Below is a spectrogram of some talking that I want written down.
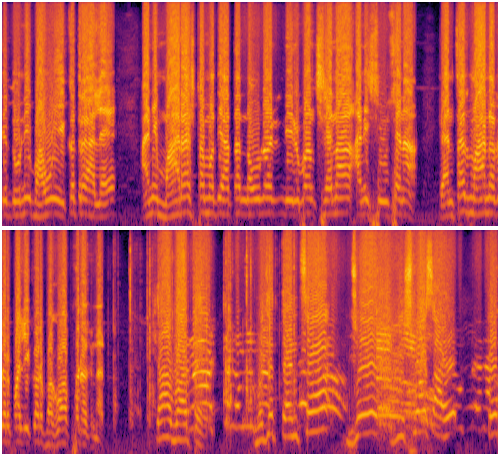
ते दोन्ही भाऊ एकत्र आले आणि महाराष्ट्रामध्ये आता नवनिर्माण सेना आणि शिवसेना यांचाच महानगरपालिकेवर भगवा फडकणार. क्या बात आहे. म्हणजे त्यांचा जो विश्वास आहे तो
